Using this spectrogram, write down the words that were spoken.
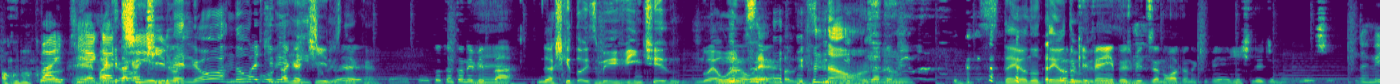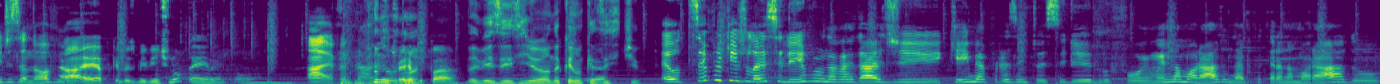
alguma coisa... Vai que é, vai que dá gatilho. gatilho, né? Melhor não vai que correr riscos, gatilho, né, é. cara? Então, eu tô, eu tô tentando evitar. Eu acho que 2020 não é o Não, ano é. certo pra ler. Não, Exatamente. Isso daí eu não tenho ano que dúvida. vem, 2019, ano que vem, a gente lê de novo isso. 2019? Ah, é, porque 2020 não tem, né? Então, Ah, é verdade. vai rebutar. 2020 é um ano que nunca É. existiu. Eu sempre quis ler esse livro, na verdade, quem me apresentou esse livro foi um ex-namorado, na época que era namorado.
